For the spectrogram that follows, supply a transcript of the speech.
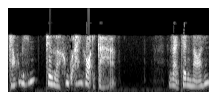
Cháu đến, chưa không có ai gọi cả. Dạ Giải chân nói,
